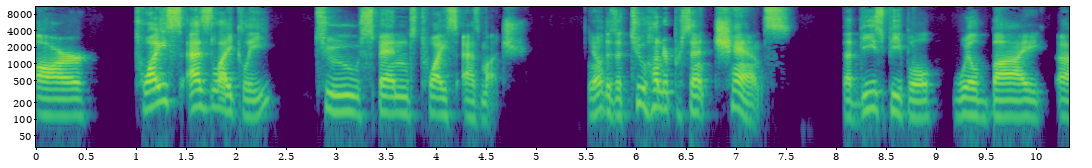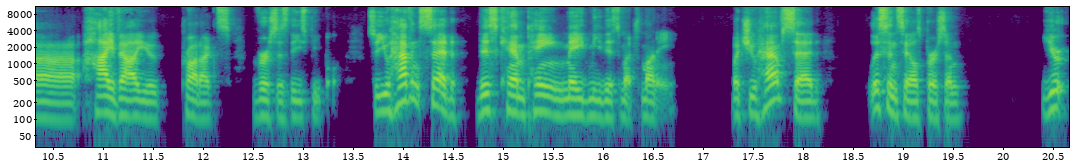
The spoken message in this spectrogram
are twice as likely to spend twice as much. You know, there's a 200% chance that these people will buy uh, high value products versus these people. So you haven't said this campaign made me this much money, but you have said, listen, salesperson, you're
